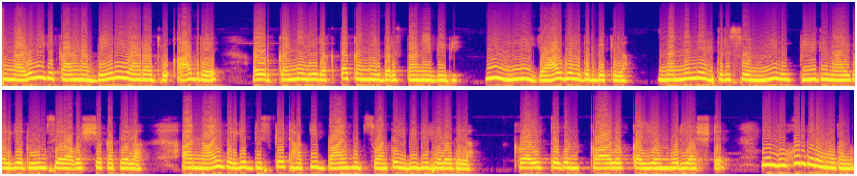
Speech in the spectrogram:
ನಿನ್ನ ಅಳುವಿಗೆ ಕಾರಣ ಬೇರೆ ಯಾರಾದ್ರೂ ಆದ್ರೆ ಅವ್ರ ಕಣ್ಣಲ್ಲಿ ರಕ್ತ ಕಣ್ಣೀರ್ ಬರೆಸ್ತಾನೆ ಬೀಬಿ. ನೀನ್ ಇಲ್ಲಿ ಯಾರಿಗೂ ಹೆದರ್ಬೇಕಿಲ್ಲ. ನನ್ನನ್ನೇ ಹೆದರಿಸೋ ನೀನು ಬೀದಿ ನಾಯಿಗಳಿಗೆ ರೂಮ್ ಸೇರೋ ಅವಶ್ಯಕತೆ ಇಲ್ಲ. ಆ ನಾಯಿಗಳಿಗೆ ಬಿಸ್ಕೆಟ್ ಹಾಕಿ ಬಾಯಿ ಮುಚ್ಚು ಅಂತ ಬೀಬಿ ಹೇಳೋದಿಲ್ಲ. ಕಲ್ ತಗೊಂಡ್ ಕಾಲು ಕೈಯೋ ಮುರಿ ಅಷ್ಟೇ. ಎಂದು ಹೊರಗಡೆ ಹೋದನು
